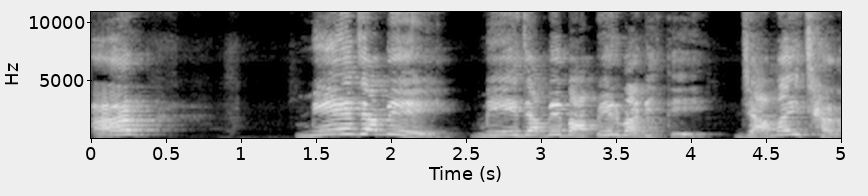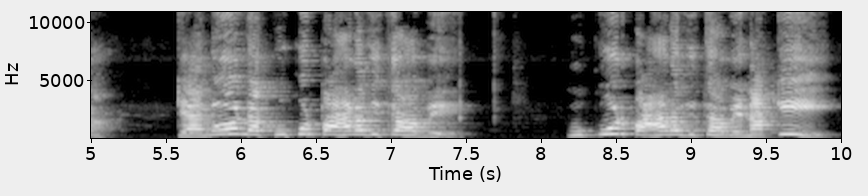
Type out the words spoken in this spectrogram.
আর মেয়ে যাবে মেয়ে যাবে বাপের বাড়িতে, জামাই ছাড়া। কেন? না কুকুর পাহারা দিতে হবে। কুকুর পাহারা দিতে হবে নাকি?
